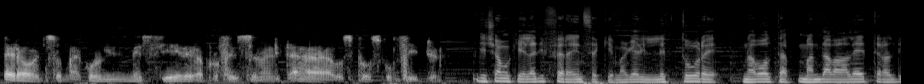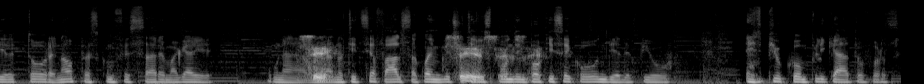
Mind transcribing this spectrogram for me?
però insomma con il mestiere, la professionalità lo si può sconfiggere. Diciamo che la differenza è che magari il lettore una volta mandava la lettera al direttore no? per sconfessare magari una, sì. una, notizia falsa, qua invece sì, ti risponde sì, in pochi secondi ed è più, è più complicato forse.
